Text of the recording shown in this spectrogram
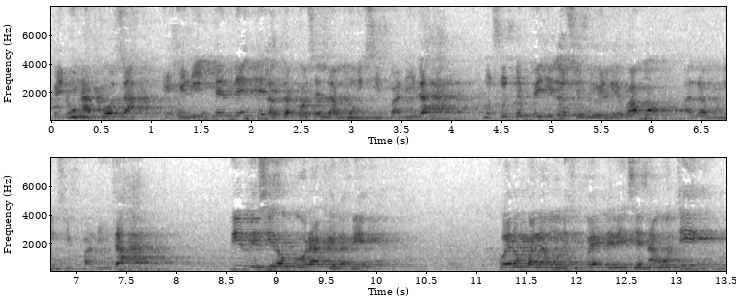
pero una cosa es el intendente la otra cosa es la municipalidad. Nosotros el pedido se lo elevamos a la municipalidad. Bien le hicieron coraje las viejas. Fueron para la municipalidad y le dicen, Agustín,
